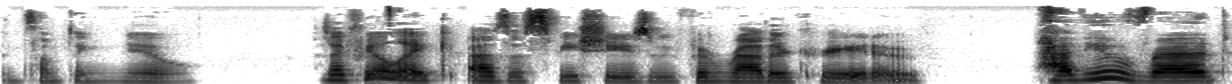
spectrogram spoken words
and something new because i feel like as a species we've been rather creative Have you read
